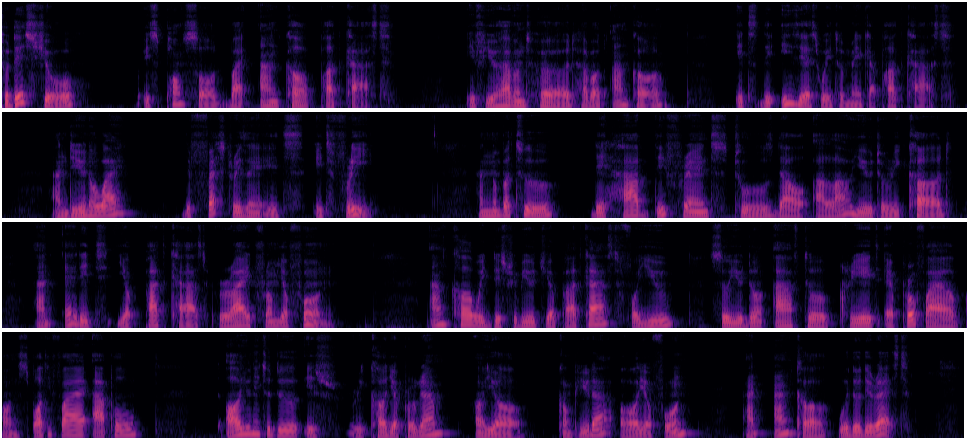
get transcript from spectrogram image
Today's show is sponsored by Anchor Podcast. If you haven't heard about Anchor, it's the easiest way to make a podcast. And do you know why? The first reason it's it's free. And number two, they have different tools that allow you to record and edit your podcast right from your phone. Anchor will distribute your podcast for you so you don't have to create a profile on Spotify, Apple. All you need to do is record your program on your computer or your phone, and Anchor will do the rest.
